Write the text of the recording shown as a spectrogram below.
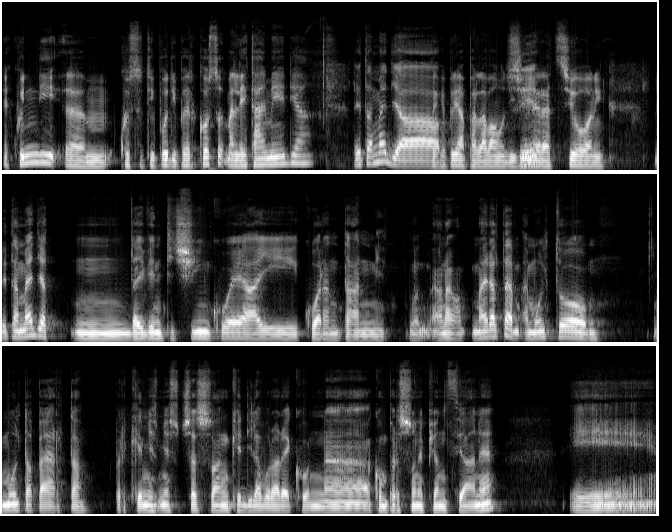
e quindi ehm, questo tipo di percorso, ma l'età media? L'età media... Perché prima parlavamo di Sì. generazioni. L'età media mh, dai 25 ai 40 anni, ma in realtà è molto, molto aperta, perché mi, mi è successo anche di lavorare con, eh, con persone più anziane e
